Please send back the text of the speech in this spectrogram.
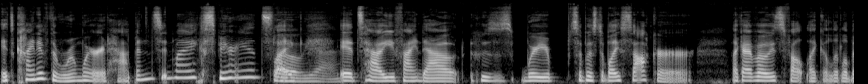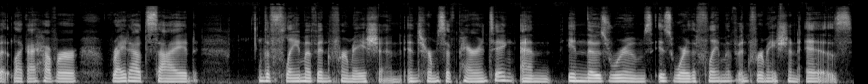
it's kind of the room where it happens in my experience. Oh, like Oh, yeah. it's how you find out who's where you're supposed to play soccer. Like I've always felt like a little bit like I hover right outside the flame of information in terms of parenting and in those rooms is where the flame of information is.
